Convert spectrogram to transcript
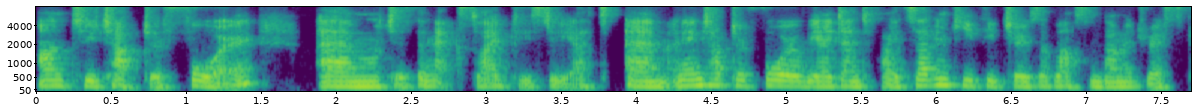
on to chapter four, um, which is the next slide, please, Juliet. Um, and in chapter four, we identified seven key features of loss and damage risk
